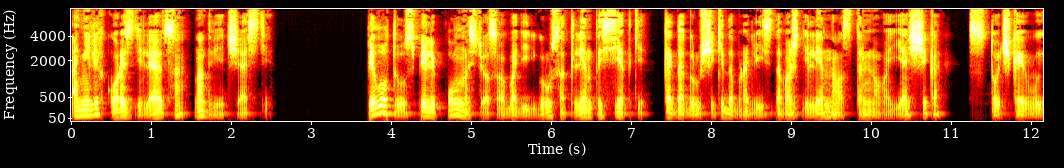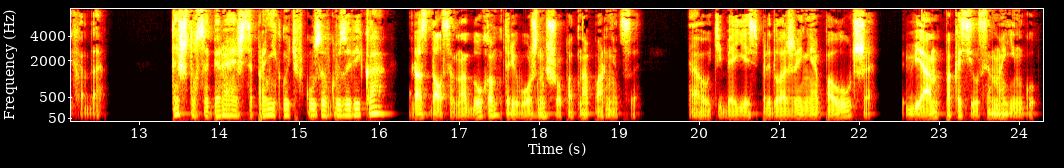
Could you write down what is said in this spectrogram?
Они легко разделяются на две части. Пилоты успели полностью освободить груз от ленты сетки, когда грузчики добрались до вожделенного стального ящика с точкой выхода. «Ты что, собираешься проникнуть в кузов грузовика?» раздался над ухом тревожный шепот напарницы. «А у тебя есть предложение получше?» Виант покосился на Ингу.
